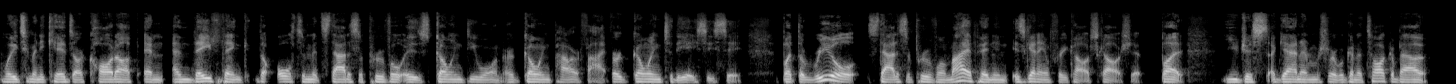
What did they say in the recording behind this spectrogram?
way too many kids are caught up and and they think the ultimate status approval is going D1 or going Power 5 or going to the ACC. But the real status approval in my opinion is getting a free college scholarship. But you just again I'm sure we're going to talk about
